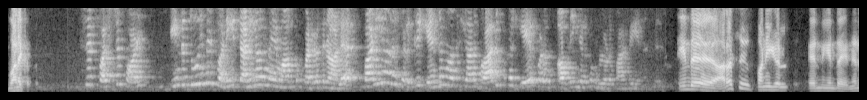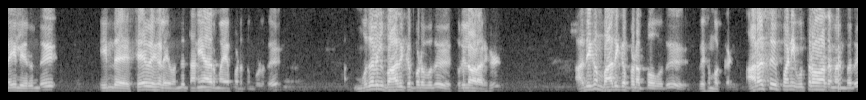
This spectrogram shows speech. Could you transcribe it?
வணக்கம். சார் ஃபர்ஸ்ட் ஆஃப் ஆல் இந்த தூய்மை பணி தனியார்மயமாக்கப்படுறதுனால பணியாளர்களுக்கு எந்த மாதிரியான பாதிப்புகள் ஏற்படும் அப்படிங்கிறது உங்களோட பார்வை என்ன சார் இந்த அரசு பணிகள் என்கின்ற நிலையில் இருந்து இந்த சேவைகளை வந்து தனியார் மயப்படுத்தும் பொழுது முதலில் பாதிக்கப்படுவது தொழிலாளர்கள் அதிகம் பாதிக்கப்பட போவது வெகு மக்கள். அரசு பணி உத்தரவாதம் என்பது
